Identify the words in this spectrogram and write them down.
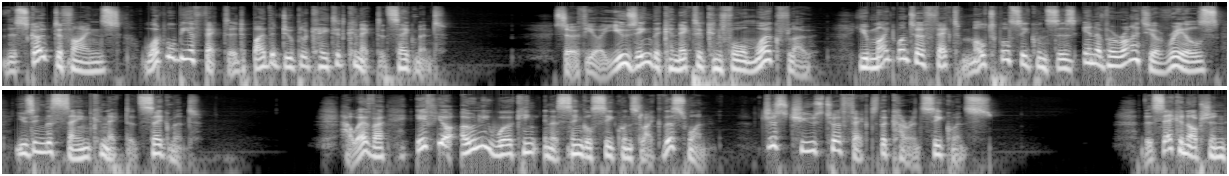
The scope defines what will be affected by the duplicated connected segment. So if you are using the connected conform workflow, you might want to affect multiple sequences in a variety of reels using the same connected segment. However, if you're only working in a single sequence like this one, just choose to affect the current sequence. The second option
